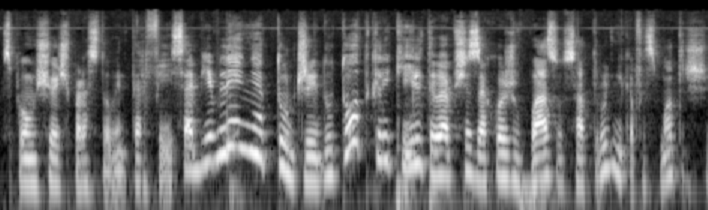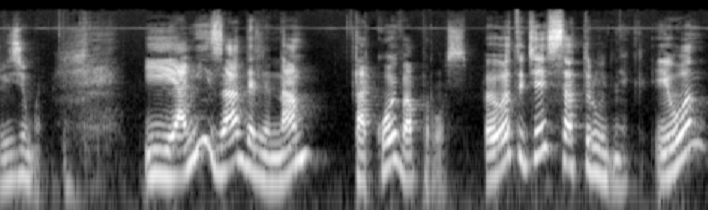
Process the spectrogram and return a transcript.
с помощью очень простого интерфейса объявления, тут же идут отклики, или ты вообще заходишь в базу сотрудников и смотришь резюме. И они задали нам такой вопрос. Вот у тебя есть сотрудник, и он,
